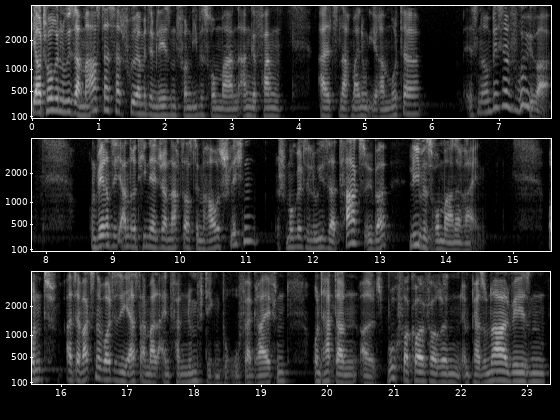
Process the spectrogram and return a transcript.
Die Autorin Louisa Masters hat früher mit dem Lesen von Liebesromanen angefangen, als nach Meinung ihrer Mutter es noch ein bisschen früh war. Und während sich andere Teenager nachts aus dem Haus schlichen, schmuggelte Louisa tagsüber Liebesromane rein. Und als Erwachsene wollte sie erst einmal einen vernünftigen Beruf ergreifen und hat dann als Buchverkäuferin im Personalwesen,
